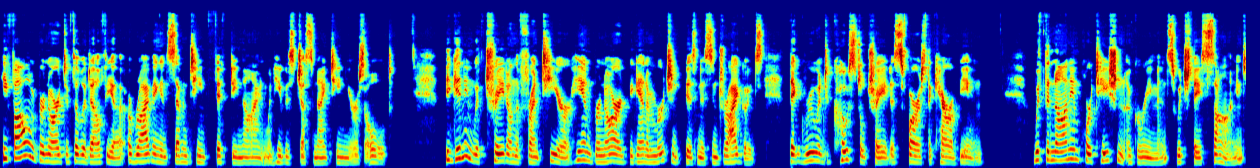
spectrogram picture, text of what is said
He followed Bernard to Philadelphia, arriving in 1759 when he was just 19 years old. Beginning with trade on the frontier, he and Bernard began a merchant business in dry goods that grew into coastal trade as far as the Caribbean. With the non importation agreements, which they signed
